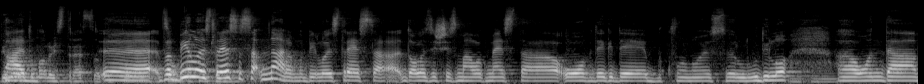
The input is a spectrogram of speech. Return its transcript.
bilo pa, je to malo i stresa? E, pa bilo je stresa, sa, naravno bilo je stresa. Dolaziš iz malog mesta ovde gde bukvalno je sve ludilo. A, onda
